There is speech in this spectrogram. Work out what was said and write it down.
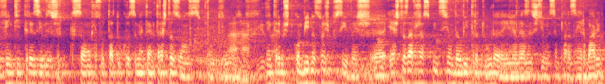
23 híbridos que são resultado do cruzamento entre estas 11. Portanto, ah, em termos de combinações possíveis. Estas árvores já se conheciam da literatura, e aliás existiam exemplares em herbário,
